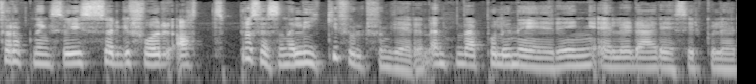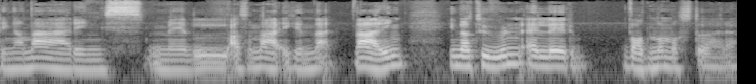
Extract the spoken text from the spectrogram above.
forhåpentligvis sørge for at prosessene like fullt fungerer. Enten det er pollinering eller det er resirkulering av næringsmiddel, altså næring i naturen, eller hva det nå måtte være.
